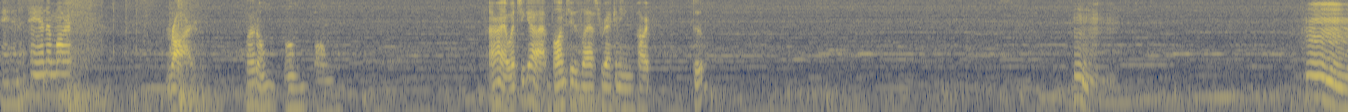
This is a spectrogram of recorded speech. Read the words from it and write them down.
anna, animate. Rar. Ba-dum, bum, bum. Alright, what you got? Bontu's Last Reckoning Part 2? Hmm. Hmm.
